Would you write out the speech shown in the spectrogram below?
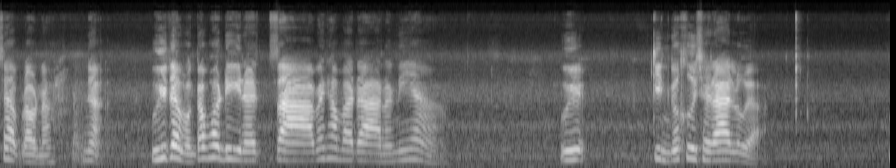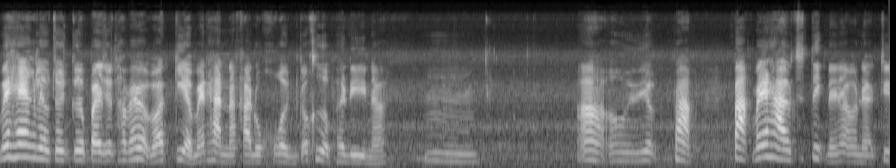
สำหรับเรานะเนี่ยอุ้ยแต่มันก็พอดีนะจ้าไม่ธรรมดานะเนี่ยอุ้ย กลิ่นก็คือใช้ได้เลยอะไม่แห้งเร็วจนเกินไปจนทำให้แบบว่าเกลี่ยไม่ทันนะคะทุกคนก็คือพอดีนะ อืม อ่าเออยปากปากไม่ทาลิปสติกนะเนี่ยเอาเนี่ยจู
